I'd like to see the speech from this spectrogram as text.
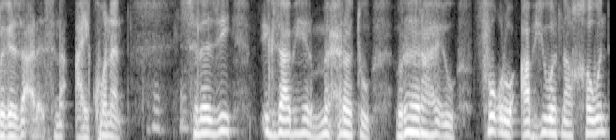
ብገዛእ ርእስና ኣይኮነን ስለዚ እግዚኣብሄር ምሕረቱ ርህራሄኡ ፍቕሩ ኣብ ሂወትና ክኸውን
